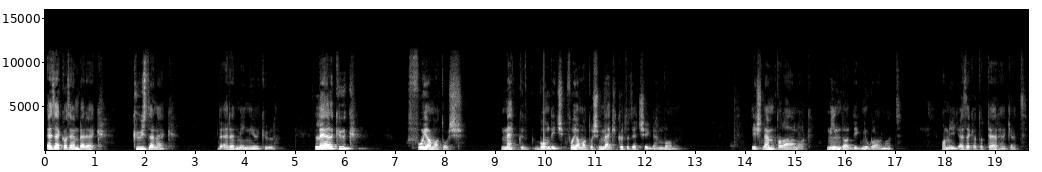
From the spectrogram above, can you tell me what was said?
Ezek az emberek küzdenek, de eredmény nélkül. Lelkük folyamatos meg, bondage, folyamatos megkötözettségben van. És nem találnak mindaddig nyugalmat, amíg ezeket a terheket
